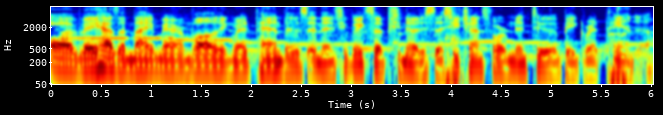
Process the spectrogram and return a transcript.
uh, May has a nightmare involving red pandas, and then she wakes up. She notices that she transformed into a big red panda.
